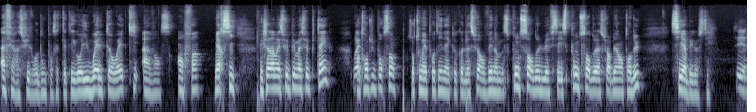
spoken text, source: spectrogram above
Affaire à suivre donc pour cette catégorie welterweight qui avance enfin. Merci. Pea, my sweet protein. Ouais. En 38% sur tous mes protéines avec le code la sueur. Venom, sponsor de l'UFC et sponsor de la sueur, bien entendu. See ya, Big Rusty. Si.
